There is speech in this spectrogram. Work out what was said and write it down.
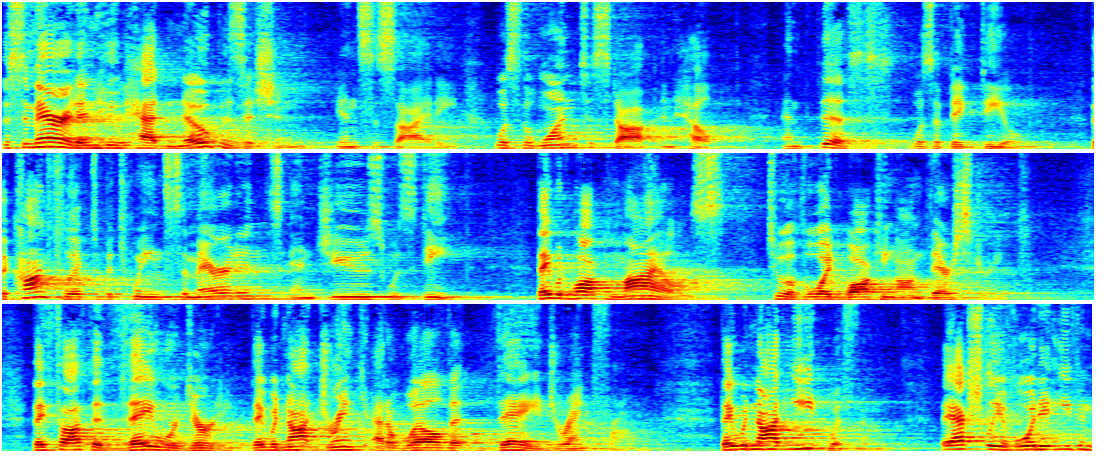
The Samaritan who had no position in society was the one to stop and help. And this was a big deal. The conflict between Samaritans and Jews was deep. They would walk miles to avoid walking on their street. They thought that they were dirty. They would not drink at a well that they drank from. They would not eat with them. They actually avoided even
